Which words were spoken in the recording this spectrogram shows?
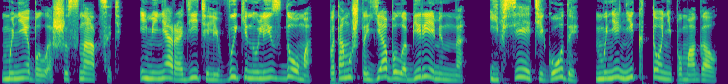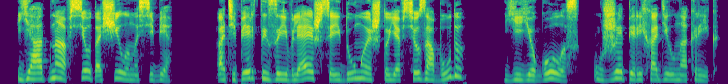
Мне было шестнадцать, и меня родители выкинули из дома, потому что я была беременна. И все эти годы мне никто не помогал. Я одна все тащила на себе. А теперь ты заявляешься и думаешь, что я все забуду? Ее голос уже переходил на крик.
